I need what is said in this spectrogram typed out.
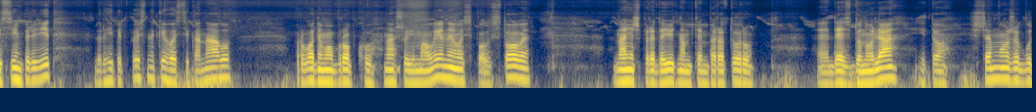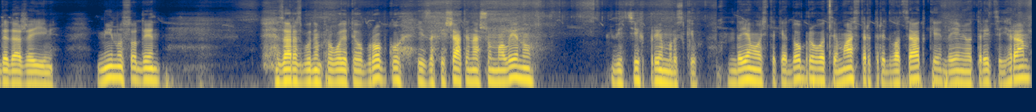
всім привіт! Дорогі підписники, гості каналу. Проводимо обробку нашої малини, ось полистове. На ніч передають нам температуру е, десь до нуля, і то ще може буде навіть і мінус один. Зараз будемо проводити обробку і захищати нашу малину від цих приморозків. Даємо ось таке добриво, це мастер 320, даємо його 30 грам.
